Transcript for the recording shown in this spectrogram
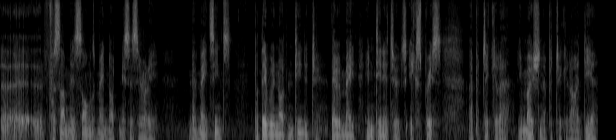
uh, for some, his songs may not necessarily have made sense, but they were not intended to. They were made intended to ex- express a particular emotion, a particular idea.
